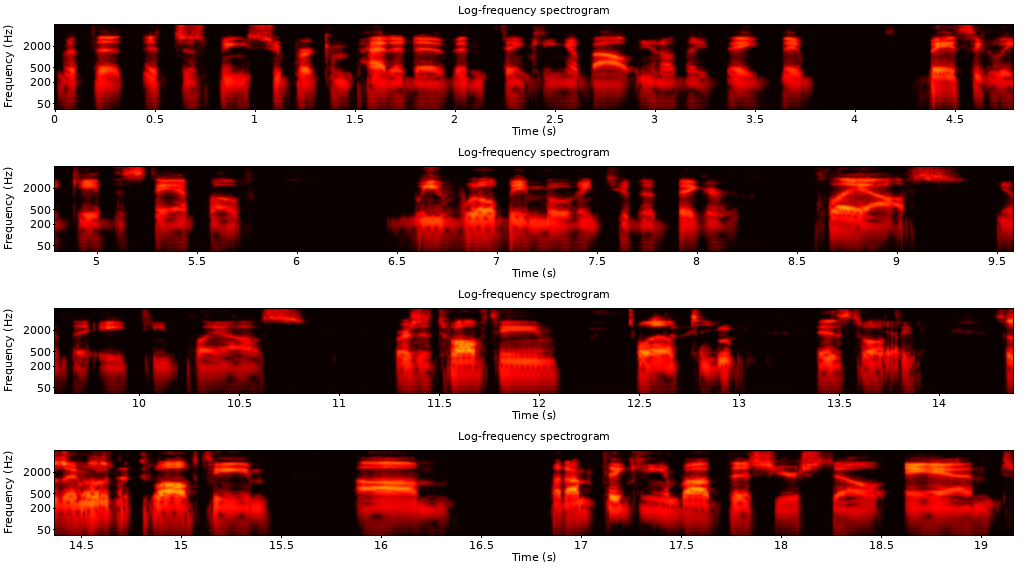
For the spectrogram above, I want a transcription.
with it, it just being super competitive and thinking about, you know, they, they, they basically gave the stamp of we will be moving to the bigger playoffs, you know, the 18 playoffs, or is it 12 team? 12 team. his 12 Yep. team. So they moved to 12 team. Um, but I'm thinking about this year still and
